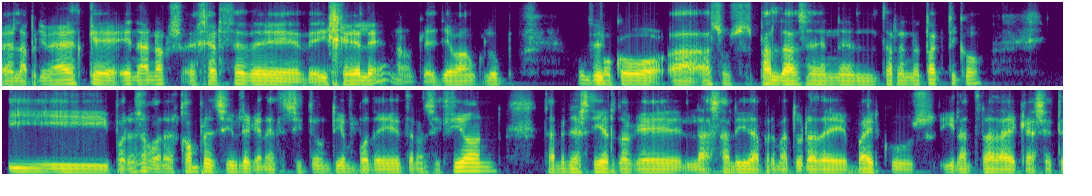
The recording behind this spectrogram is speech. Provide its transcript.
eh, la primera vez que Enanox ejerce de, IGL, ¿no? que lleva un club un poco a, sus espaldas en el terreno táctico y por eso bueno, es comprensible que necesite un tiempo de transición. También es cierto que la salida prematura de Bairkus y la entrada de KST,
